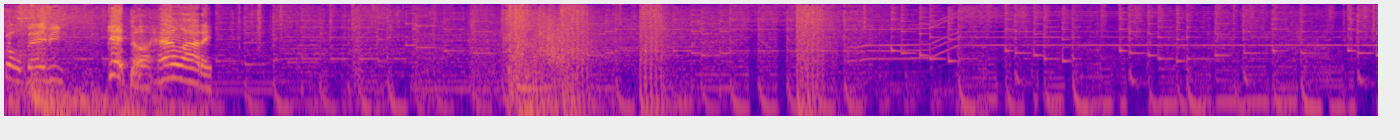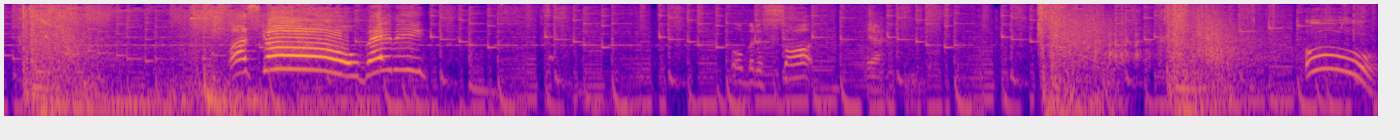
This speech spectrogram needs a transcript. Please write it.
Let's go, baby. Get the hell out of here. Let's go, baby. A little bit of salt. Yeah. Oh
